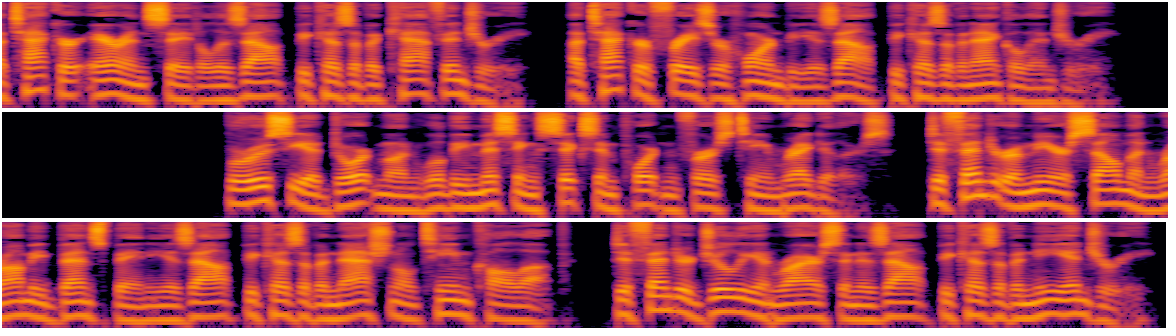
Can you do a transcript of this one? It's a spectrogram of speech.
attacker Aaron Seydel is out because of a calf injury, attacker Fraser Hornby is out because of an ankle injury. Borussia Dortmund will be missing six important first team regulars. Defender Amir Selman Rami Bensebaini is out because of a national team call up. Defender Julian Ryerson is out because of a knee injury.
